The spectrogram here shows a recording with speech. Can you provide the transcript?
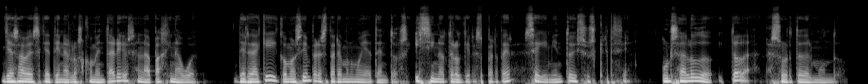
Ya sabes que tienes los comentarios en la página web. Desde aquí, como siempre, estaremos muy atentos y si no te lo quieres perder, seguimiento y suscripción. Un saludo y toda la suerte del mundo.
